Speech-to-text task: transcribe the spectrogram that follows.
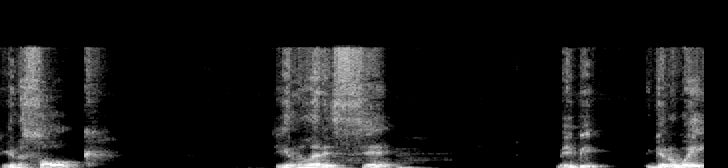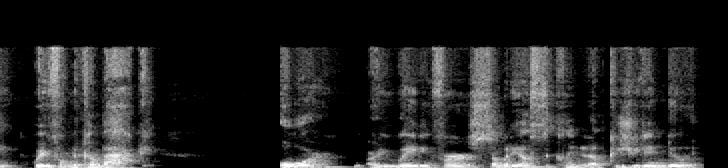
You're going to sulk? You're going to let it sit? Maybe you're going to wait, wait for him to come back. Or are you waiting for somebody else to clean it up because you didn't do it?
